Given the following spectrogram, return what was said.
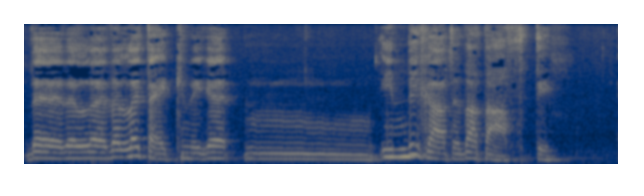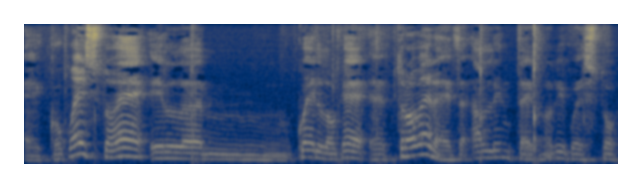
de, de, delle tecniche mh, mm, indicate da Tafti. Ecco, questo è il, mh, mm, quello che eh, troverete all'interno di questo,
